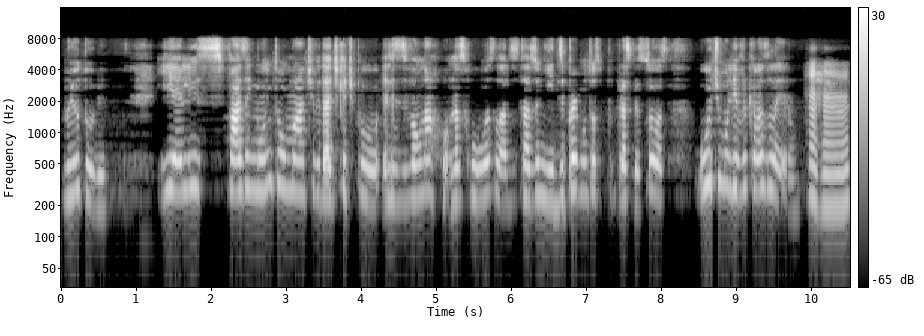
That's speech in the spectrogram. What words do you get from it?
no YouTube. E eles fazem muito uma atividade que é tipo, eles vão na, nas ruas lá dos Estados Unidos e perguntam para as pessoas o último livro que elas leram. Uhum.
